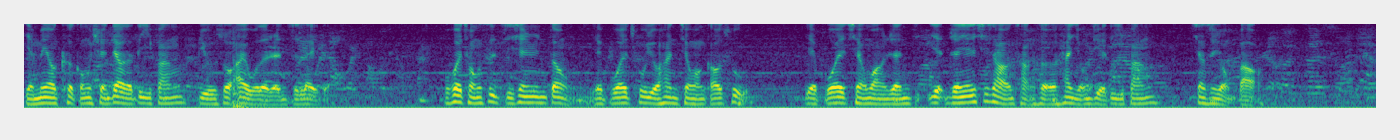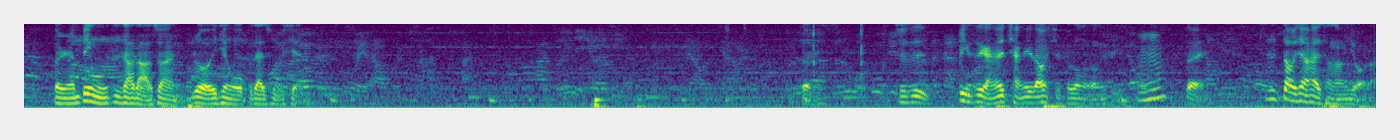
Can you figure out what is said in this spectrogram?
也没有可供悬吊的地方，比如说爱我的人之类的，不会从事极限运动，也不会出游和前往高处。也不会前往人人烟稀少的场合和拥挤的地方，像是拥抱。本人并无自杀打算，若有一天我不再出现。对，就是病耻感会强烈到写出这种东西。嗯哼，对，其实到现在还常常有啦，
